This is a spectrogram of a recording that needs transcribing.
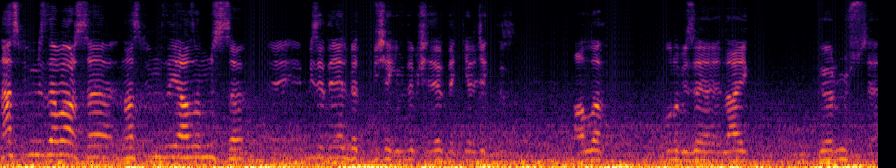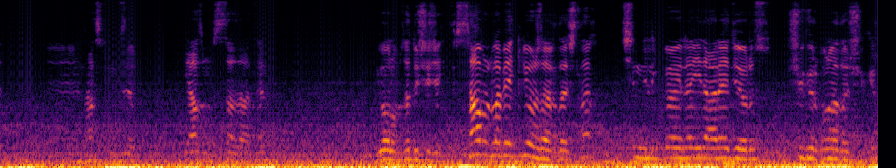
nasibimizde varsa, nasibimizde yazılmışsa e, bize de elbet bir şekilde bir şeyler denk gelecektir. Allah bunu bize layık görmüşse, e, nasibimize yazmışsa zaten yolumuza düşecektir. Sabırla bekliyoruz arkadaşlar. Şimdilik böyle idare ediyoruz. Şükür buna da şükür.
